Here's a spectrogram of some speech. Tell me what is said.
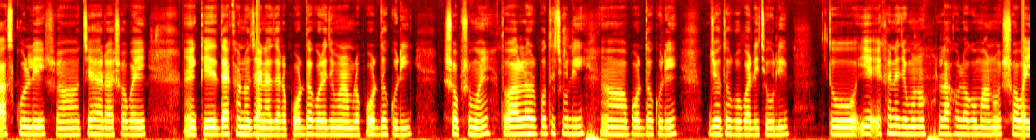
কাজ করলে চেহারা সবাইকে দেখানো যায় না। যারা পর্দা করে, যেমন আমরা পর্দা করি সব সময় তো আল্লাহর পথে চলি পর্দা করে যতটুকু পারি চলি। তো এখানে যেমন লাখো লাখো মানুষ সবাই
